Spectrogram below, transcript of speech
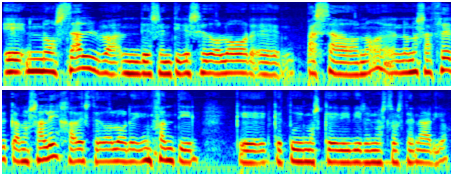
eh, nos salva de sentir ese dolor eh, pasado, ¿no? Eh, no nos acerca, nos aleja de este dolor infantil que, que tuvimos que vivir en nuestro escenario.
